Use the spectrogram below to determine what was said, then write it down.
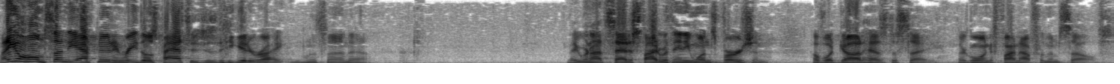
They go home Sunday afternoon and read those passages. Did he get it right? Let's find out. They were not satisfied with anyone's version of what God has to say. They're going to find out for themselves.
